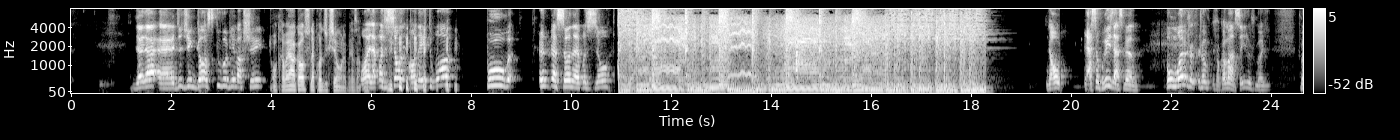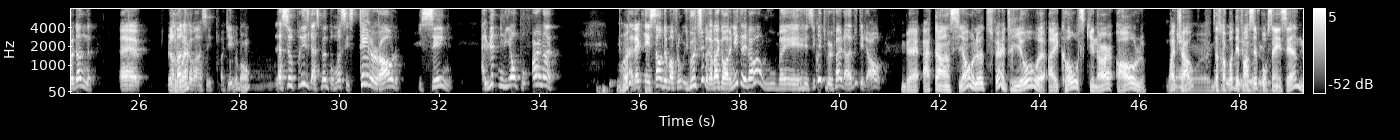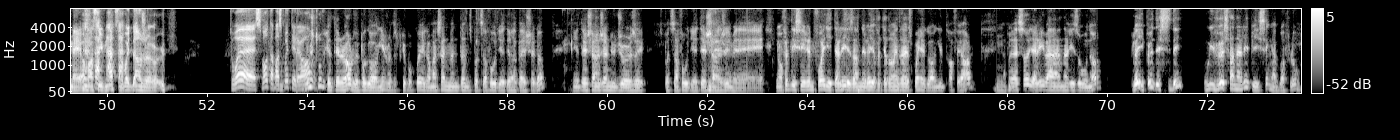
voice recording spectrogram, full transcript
de la, euh, du jingle si tout va bien marcher. On travaille encore sur la production, là, présentement. Ouais, la production, on est trois pour une personne à la production. Donc, la surprise de la semaine. Pour moi, là, je, je- je vais commencer. là, je, me, je me donne euh, Le de droit. commencer. OK? C'est bon. La surprise de la semaine pour moi, c'est Taylor Hall. Il signe à 8 millions pour un an Ouais. avec les Sables de Buffalo. Il veut-tu vraiment gagner, Taylor Hall? Ou ben, c'est quoi qu'il veut faire dans la vie, Taylor Hall? Ben, attention, là, tu fais un trio, euh, Eichel, Skinner, Hall. Watch Non, out. euh, Ça je sera pas défensif pour Saint-Saëns, mais offensivement, ça va être dangereux. Toi, euh, Simon, t'en penses quoi de Taylor Moi, Hall? je trouve que Taylor Hall ne veut pas gagner. Je vais t'expliquer pourquoi. Il a commencé à Edmonton. C'est pas de sa faute. Il a été repêché là. Il a été échangé à New Jersey. C'est pas de sa faute. Il a été échangé, mais ils ont fait les séries une fois. Il est allé, il les a amenés là. Il a fait 93 points. Il a gagné le trophée Hall. Mhm. Après ça, il arrive en Arizona. Puis là, il peut décider où il veut s'en aller. Puis il signe à Buffalo.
